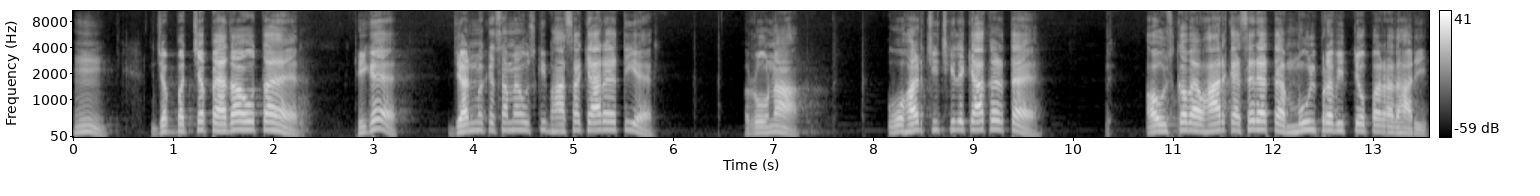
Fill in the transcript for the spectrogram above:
हम्म जब बच्चा पैदा होता है, ठीक है? जन्म के समय उसकी भाषा क्या रहती है? रोना। वो हर चीज़ के लिए क्या करता है? और उसका व्यवहार कैसे रहता है? मूल प्रवृत्तियों पर आधारित।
